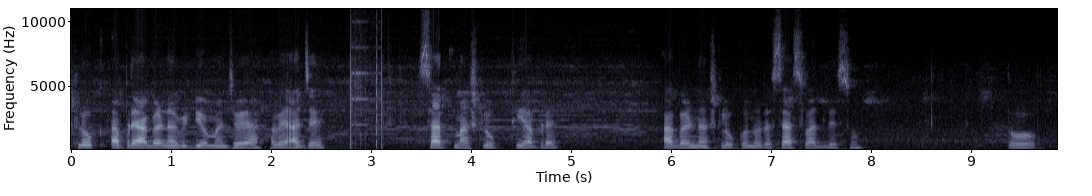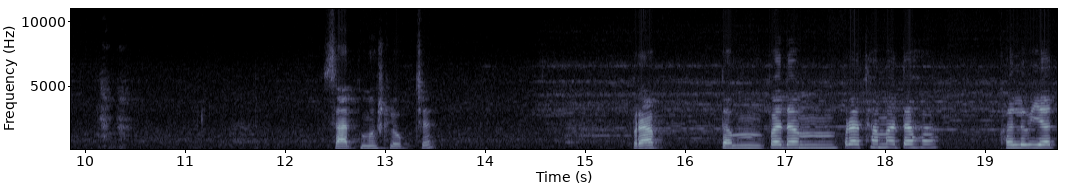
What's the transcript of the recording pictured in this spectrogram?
શ્લોક આપણે આગળના વિડીયોમાં જોયા. હવે આજે સાતમા શ્લોકથી આપણે આગળના શ્લોકોનો રસાસ્વાદ લેશું. તો સાતમો શ્લોક છે. પ્રાપ્તમ પદમ પ્રથમત ખલુ યત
